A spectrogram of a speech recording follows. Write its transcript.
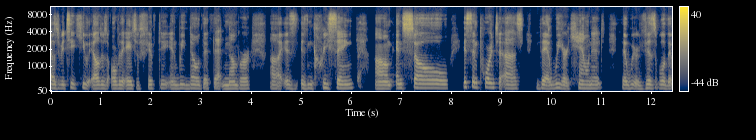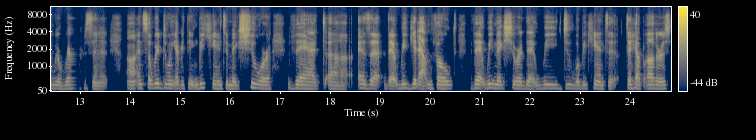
LGBTQ elders over the age of 50, and we know that that number uh, is, is increasing. Um, and so it's important to us that we are counted, that we're visible, that we're represented. Uh, and so we're doing everything we can to make sure that uh, as a that we get out and vote, that we make sure that we do what we can to to help others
